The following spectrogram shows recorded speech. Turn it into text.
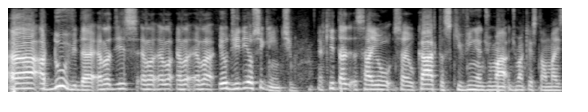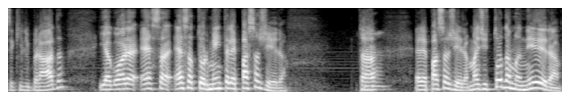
A, a dúvida, ela diz, ela, ela, ela, ela- eu diria o seguinte: aqui tá, saiu, saiu cartas que vinha de uma, de uma questão mais equilibrada e agora essa, essa tormenta ela é passageira, tá? Ah. Ela é passageira, mas de toda maneira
